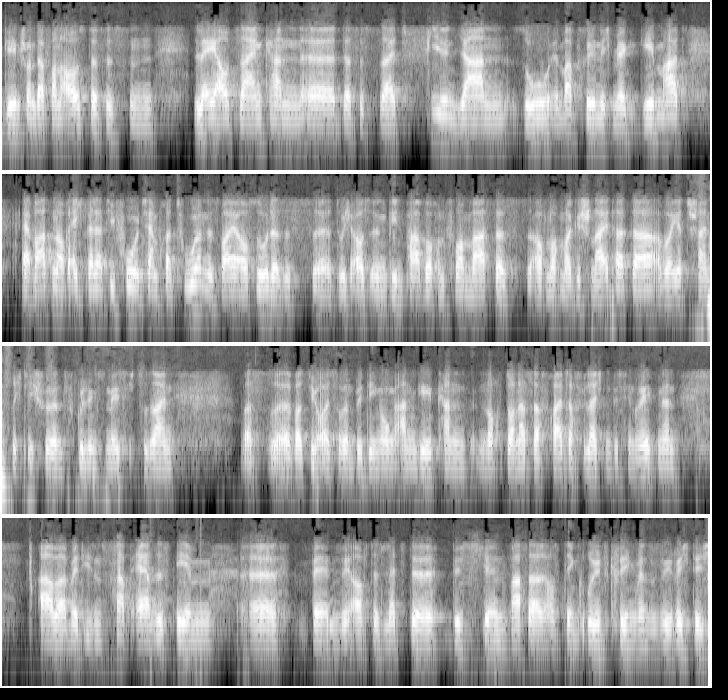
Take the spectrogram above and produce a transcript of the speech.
gehen schon davon aus, dass es ein Layout sein kann, äh, das es seit vielen Jahren so im April nicht mehr gegeben hat. Erwarten auch echt relativ hohe Temperaturen. Es war ja auch so, dass es äh, durchaus irgendwie ein paar Wochen vor Masters auch nochmal geschneit hat da, aber jetzt scheint es richtig schön frühlingsmäßig zu sein. Was, äh, was die äußeren Bedingungen angeht, kann noch Donnerstag, Freitag vielleicht ein bisschen regnen. Aber mit diesem Sub-Air-System äh, werden sie auch das letzte bisschen Wasser aus den Grüns kriegen, wenn sie sie richtig,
